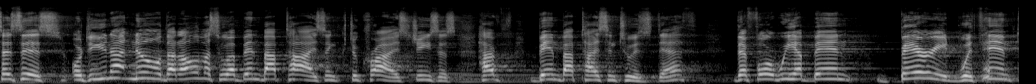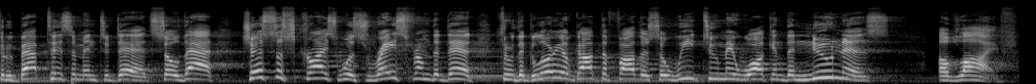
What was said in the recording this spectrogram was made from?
says this, or do you not know that all of us who have been baptized into Christ Jesus have been baptized into his death? Therefore, we have been buried with him through baptism into death, so that just as Christ was raised from the dead through the glory of God the Father, so we too may walk in the newness of life.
